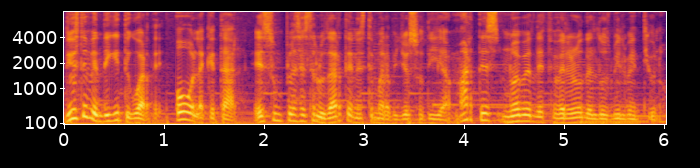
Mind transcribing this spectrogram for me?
Dios te bendiga y te guarde. Hola, ¿qué tal? Es un placer saludarte en este maravilloso día, martes 9 de febrero del 2021.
